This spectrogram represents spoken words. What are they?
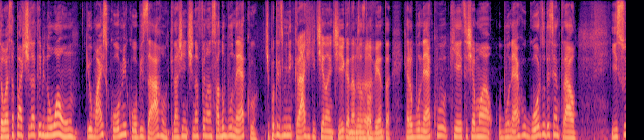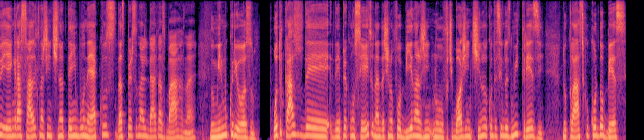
Então essa partida terminou 1 a 1 E o mais cômico ou bizarro, que na Argentina foi lançado um boneco, tipo aqueles mini crack que tinha na antiga, né, nos anos Aham. 90, que era o boneco que se chama o boneco gordo de central. Isso é engraçado que na Argentina tem bonecos das personalidades das barras, né? No mínimo curioso. Outro caso de, de preconceito, né, da xenofobia na no futebol argentino aconteceu em 2013, no clássico cordobês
